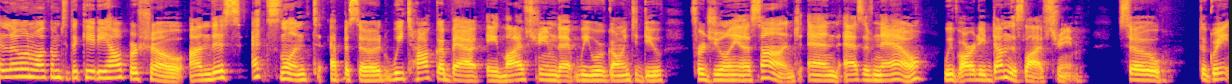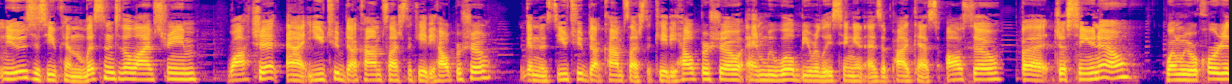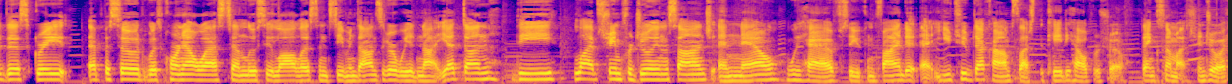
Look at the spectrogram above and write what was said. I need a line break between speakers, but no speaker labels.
Hello and welcome to the Katie Halper Show. On this excellent episode, we talk about a live stream that we were going to do for Julian Assange. And as of now, we've already done this live stream. So the great news is you can listen to the live stream, watch it at youtube.com slash the Katie Halper Show. Again, it's youtube.com slash the Katie Halper Show, and we will be releasing it as a podcast also. But just so you know, when we recorded this great episode with Cornel West and Lucy Lawless and Steven Donziger, we had not yet done the live stream for Julian Assange, and now we have, so you can find it at youtube.com slash the Katie Halper Show. Thanks so much. Enjoy.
